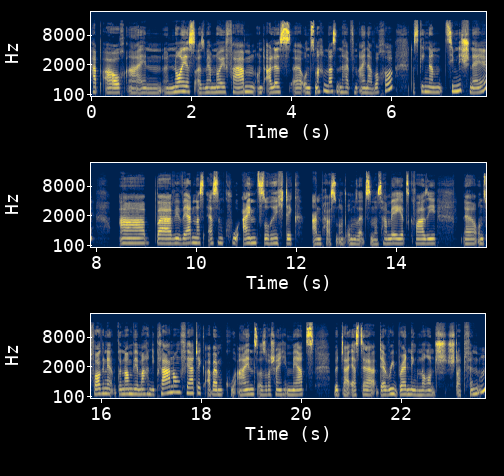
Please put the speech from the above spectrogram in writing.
habe auch ein neues, also wir haben neue Farben und alles äh, uns machen lassen innerhalb von einer Woche. Das ging dann ziemlich schnell, aber wir werden das erst im Q1 so richtig anpassen und umsetzen. Das haben wir jetzt quasi äh, uns vorgenommen. Wir machen die Planung fertig, aber im Q1, also wahrscheinlich im März, wird da erst der, der Rebranding-Launch stattfinden.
